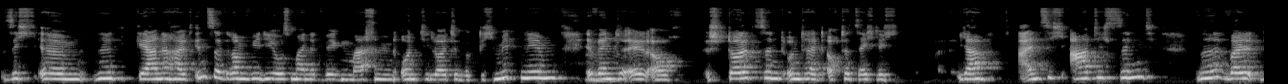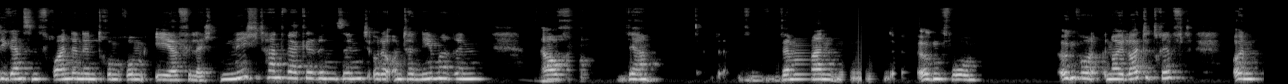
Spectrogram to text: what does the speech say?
sich ähm, ne, gerne halt Instagram-Videos meinetwegen machen und die Leute wirklich mitnehmen, mhm. eventuell auch stolz sind und halt auch tatsächlich ja einzigartig sind, ne, weil die ganzen Freundinnen drumherum eher vielleicht nicht Handwerkerinnen sind oder Unternehmerinnen. Mhm. Auch ja, wenn man irgendwo irgendwo neue Leute trifft und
